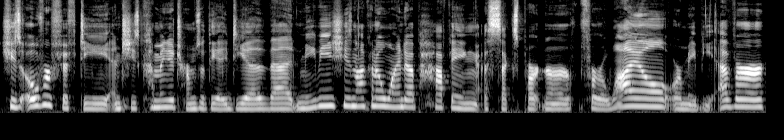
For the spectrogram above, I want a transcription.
She's over 50 and she's coming to terms with the idea that maybe she's not going to wind up having a sex partner for a while or maybe ever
